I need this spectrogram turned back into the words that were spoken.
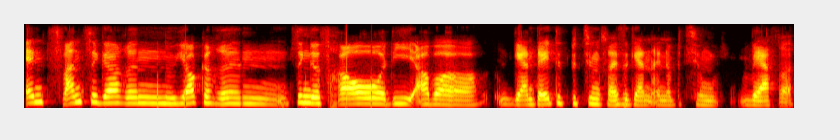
Endzwanzigerin, New Yorkerin, Singlefrau, die aber gern datet beziehungsweise gern in einer Beziehung wäre.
